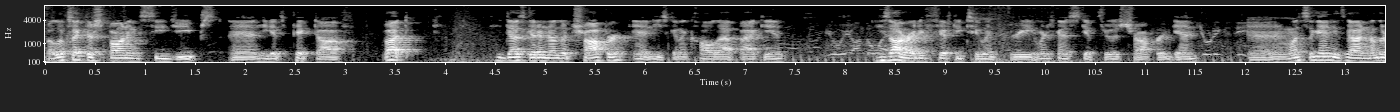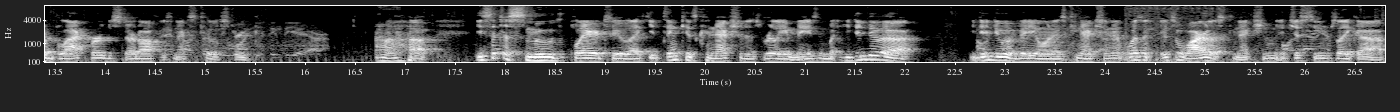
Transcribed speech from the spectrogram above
But it looks like they're spawning C Jeeps, and he gets picked off. But he does get another chopper, and he's going to call that back in. He's already 52 and 3. We're just going to skip through this chopper again. And once again, he's got another Blackbird to start off his next kill streak. He's such a smooth player too. Like you'd think his connection is really amazing, but he did do a he did do a video on his connection. It wasn't it's a wireless connection. It just seems like uh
